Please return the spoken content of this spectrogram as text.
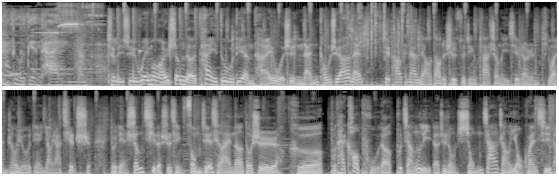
态度电台，这里是为梦而生的态度电台，我是男同学阿南。这趴要跟大家聊到的是最近发生的一些让人听完之后有一点咬牙切齿、有点生气的事情。总结起来呢，都是和不太靠谱的、不讲理的这种熊家长有关系的。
